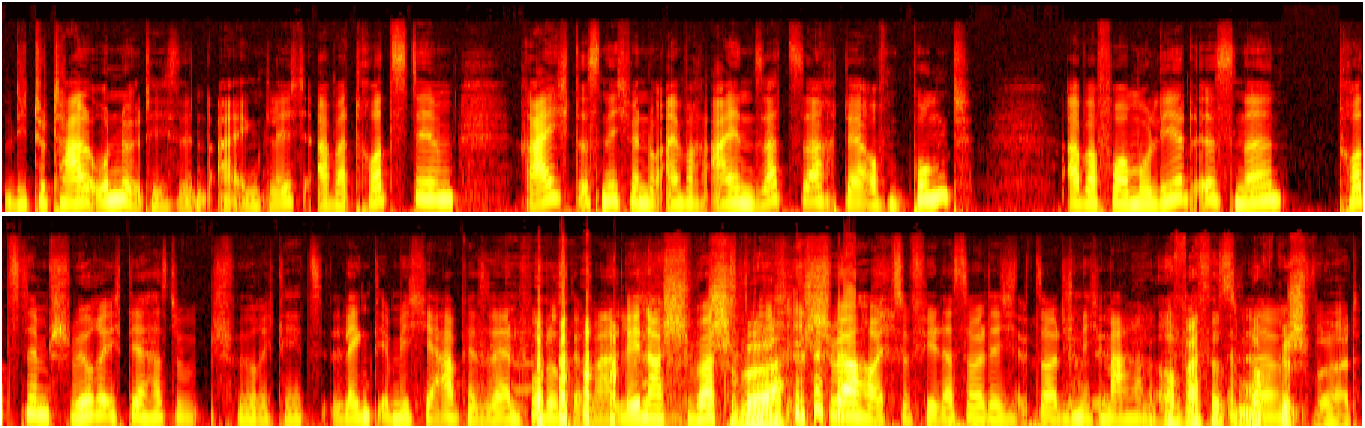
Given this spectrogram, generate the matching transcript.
die total unnötig sind eigentlich. Aber trotzdem reicht es nicht, wenn du einfach einen Satz sagst, der auf den Punkt aber formuliert ist, ne? Trotzdem schwöre ich dir, hast du, schwöre ich dir, jetzt lenkt ihr mich hier ab, jetzt werden Fotos gemacht. Lena schwört. Schwör. Ich, ich schwöre heute zu viel, das sollte ich, sollte ich nicht machen. Auf was hast du noch Ähm, geschwört?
